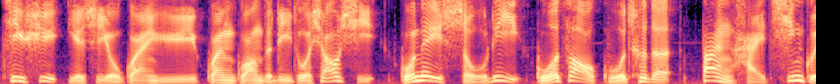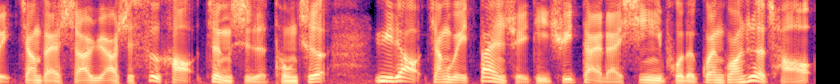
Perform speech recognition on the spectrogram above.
继续也是有关于观光的利多消息。国内首例国造国车的淡海轻轨将在十二月二十四号正式的通车，预料将为淡水地区带来新一波的观光热潮。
